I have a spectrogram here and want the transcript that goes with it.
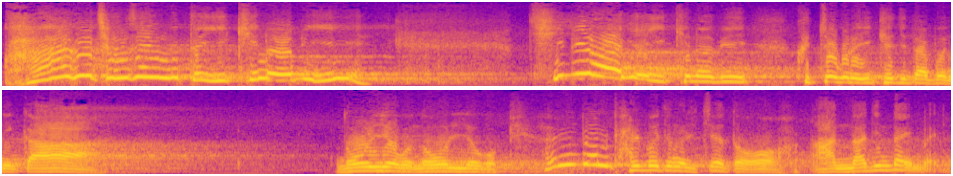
과거 전생부터 익힌 업이 집요하게 익힌 업이 그쪽으로 익혀지다 보니까 놓으려고 놓으려고 별별 발버둥을 쪄도 안 나진다 이 말이야.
